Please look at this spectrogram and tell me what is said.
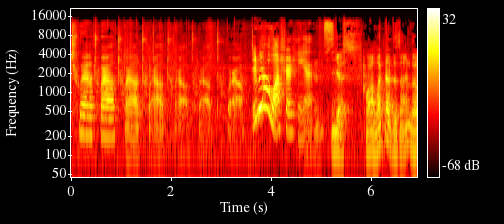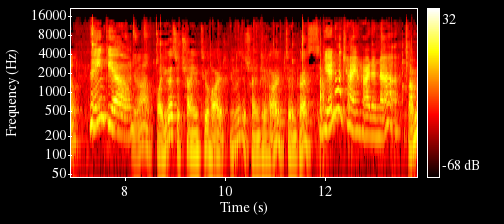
twirl, twirl, twirl, twirl, twirl, twirl, twirl. Did we all wash our hands? Yes. Wow, I like that design though. Thank you. Yeah. Well, you guys are trying too hard. You guys are trying too hard to impress. You're not trying hard enough. I'm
